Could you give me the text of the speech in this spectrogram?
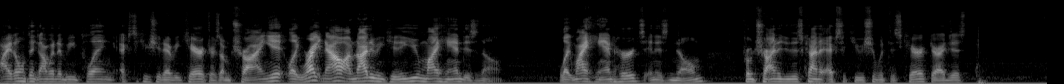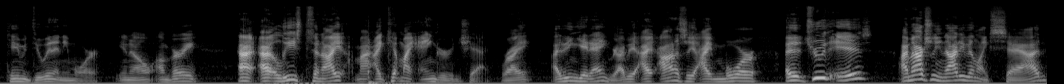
I don't think I'm going to be playing execution heavy characters. I'm trying it. Like, right now, I'm not even kidding you, my hand is numb. Like, my hand hurts and is numb from trying to do this kind of execution with this character. I just can't even do it anymore. You know, I'm very. At, at least tonight, my, I kept my anger in check. Right? I didn't get angry. I mean, I honestly, I'm more. Uh, the truth is, I'm actually not even like sad.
